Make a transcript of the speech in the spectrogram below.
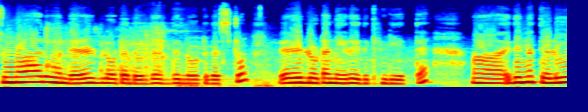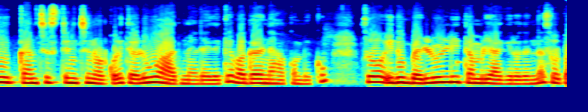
ಸುಮಾರು ಒಂದು ಎರಡು ಲೋಟ, ದೊಡ್ಡ ದೊಡ್ಡ ಲೋಟದಷ್ಟು ಎರಡು ಲೋಟ ನೀರು ಇದಕ್ಕೆ ಹಿಡಿಯುತ್ತೆ. ಇದನ್ನು ತೆಳು ಕನ್ಸಿಸ್ಟೆನ್ಸಿ ನೋಡ್ಕೊಳ್ಳಿ. ತೆಳುವು ಆದಮೇಲೆ ಇದಕ್ಕೆ ಒಗ್ಗರಣೆ ಹಾಕೊಬೇಕು ಸೊ ಇದು ಬೆಳ್ಳುಳ್ಳಿ ತಂಬಳಿ ಆಗಿರೋದ್ರಿಂದ ಸ್ವಲ್ಪ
